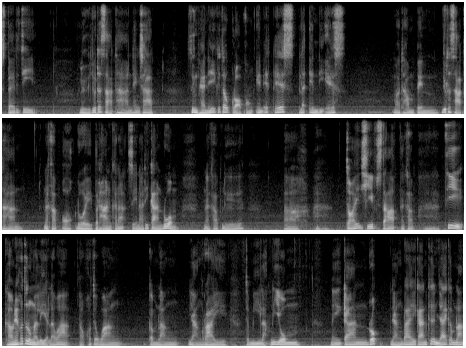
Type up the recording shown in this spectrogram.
Strategy หรือยุทธศาสตร์ทหารแห่งชาติ ซึ่งแผนนี้ก็จะกรอบของ NSS และ NDS มาทำเป็นยุทธศาสตร์ทหารนะครับ ออกโดยประธานคณะเสนาธิการร่วมนะครับ หรือ Joint Chief Staff นะครับ ที่คราวนี้เขาจะลงรายละเอียดแล้วว่าเขาจะวางกำลังอย่างไร จะมีหลักนิยมในการรบอย่างไร การเคลื่อนย้ายกำลัง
